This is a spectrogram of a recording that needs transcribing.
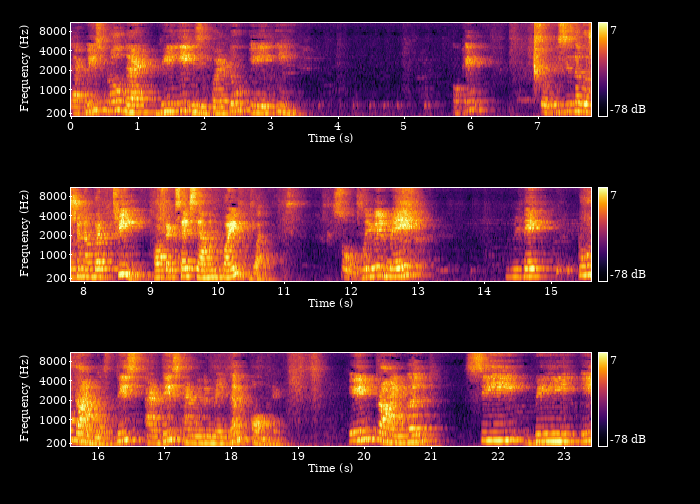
That means prove that BE is equal to AE. Okay. So this is the question number 3 of exercise 7.1. So we will make we will take two triangles, this and this and we will make them congruent. In triangle CBE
